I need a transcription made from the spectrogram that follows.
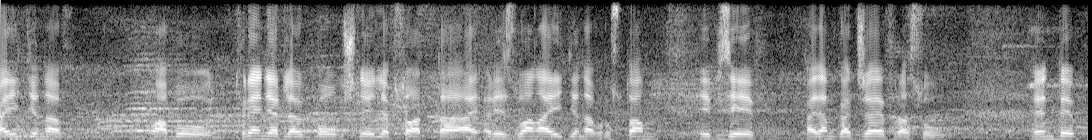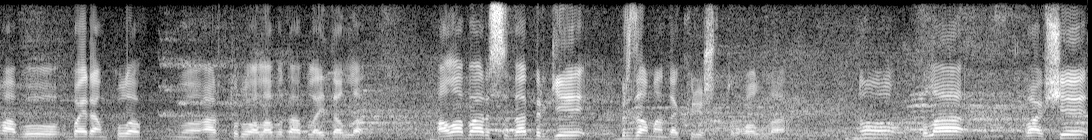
айдинов мына бул тренерлер болуп иштей бул убакта резван айдинов рустам эбзеев кайдам гаджаев расул энди мына бул байрамкулов артур алабыда былайдалла ала баарысы да бирге бир заманда күрөшүп тургула но була вообще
